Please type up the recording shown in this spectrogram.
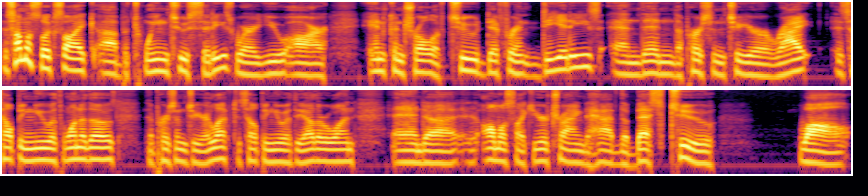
This almost looks like uh, Between Two Cities, where you are in control of two different deities, and then the person to your right is helping you with one of those. The person to your left is helping you with the other one. And uh, almost like you're trying to have the best two while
